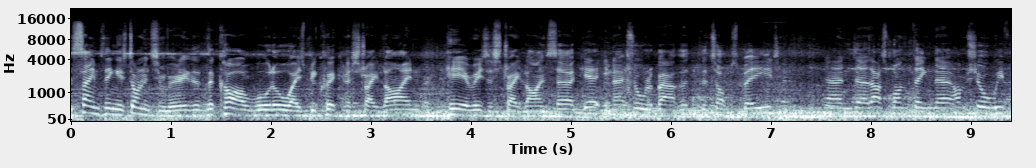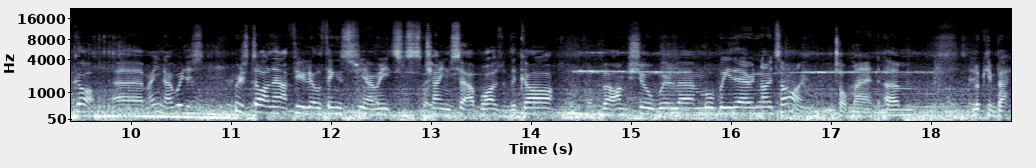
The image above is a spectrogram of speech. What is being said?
same thing as Donington really. The, the car will always be quick in a straight line. Here is a straight line circuit. You know, it's all about the, the top speed, and uh, that's one thing that I'm sure we've got. Um, you know, we're just we're just starting out a few little things. You know, we need to change setup wise with the car, but I'm sure we'll um, we'll be there in no time. Top man. Um, looking back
